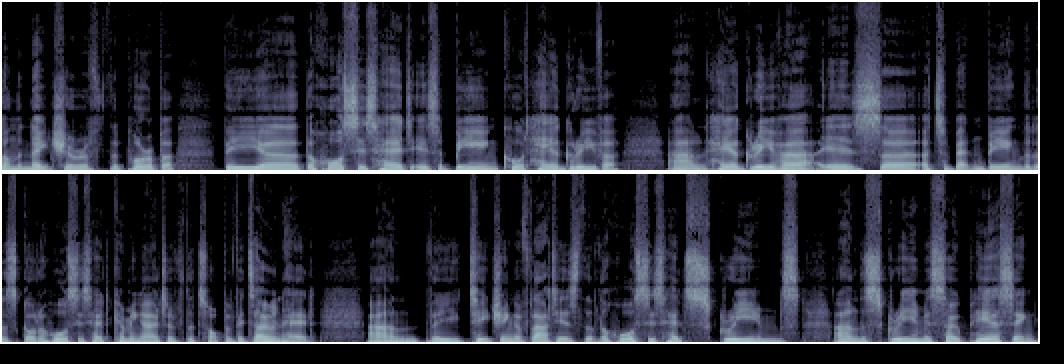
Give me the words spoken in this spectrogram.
on the nature of the Puruba. The, uh, the horse's head is a being called Hayagriva and Hayagriva is uh, a Tibetan being that has got a horse's head coming out of the top of its own head. And the teaching of that is that the horse's head screams, and the scream is so piercing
